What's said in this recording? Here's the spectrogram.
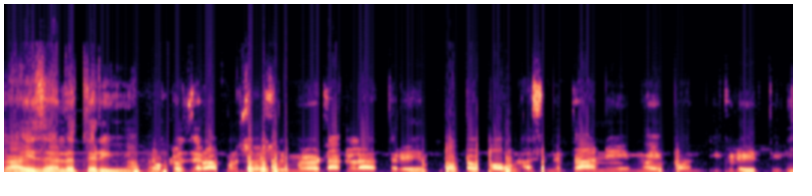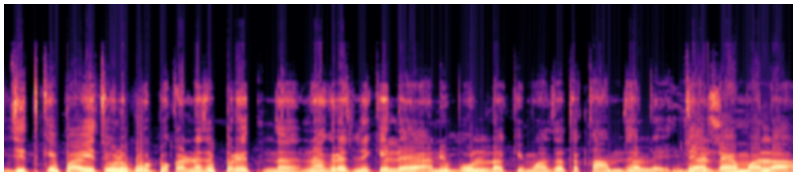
काही झालं तरी हा फोटो जर आपण सोशल मीडियावर टाकला तर हे फोटो पाहून अस्मिता आणि मै पण इकडे येतील. जितके पाहिजे तेवढे फोटो काढण्याचा प्रयत्न नागराजने केलाय आणि बोलला की माझं आता काम झालंय. ज्या टायमाला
